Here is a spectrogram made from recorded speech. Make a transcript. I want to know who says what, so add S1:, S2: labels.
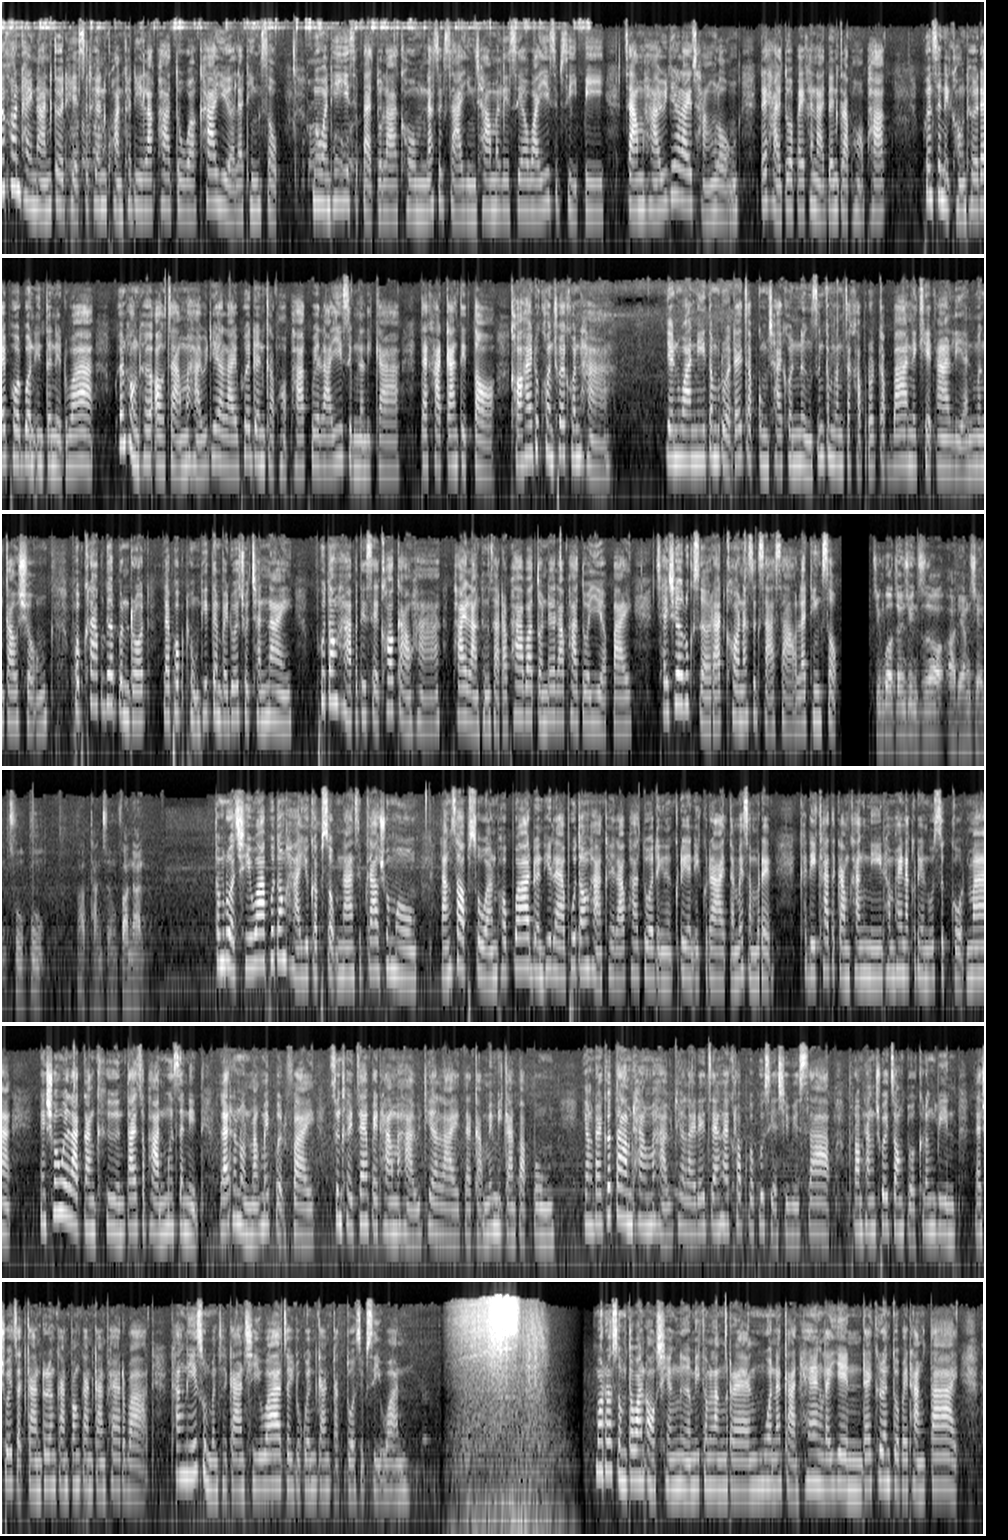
S1: นครไทยนั้นเกิดเหตุสะเทือนขวัญคดีลักพาตัวฆ่าเหยื่อและทิ้งศพ เมื่อวันที่ 28 ตุลาคม นักศึกษาหญิงชาวมาเลเซียวัย 24 ปี จากมหาวิทยาลัยฉางหลง ได้หายตัวไปขณะเดินกลับหอพัก เพื่อนสนิทของเธอได้โพสต์บนอินเทอร์เน็ตว่า เพื่อนของเธอออกจากมหาวิทยาลัยเพื่อเดินกลับหอพักเวลา 20 นาฬิกา แต่ขาดการติดต่อ ขอให้ทุกคนช่วยค้นหา เย็นวานนี้ตำรวจได้จับกลุ่มชายคนหนึ่ง ซึ่งกำลังจะขับรถกลับบ้านในเขตอาเหลียน เมืองเกาฉง พบคราบเลือดบนรถ และพบถุงที่เต็มไปด้วยชุดชั้นใน ผู้ต้องหาปฏิเสธข้อกล่าวหา ภายหลังถึงสารภาพว่าตนได้ลักพาตัวเหยื่อไป ใช้เชือกลูกเสือรัดคอนักศึกษาสาวและทิ้งศพ
S2: 经过侦讯之后啊，梁显初步啊坦诚犯案。
S1: ตำรวจชี้ว่าผู้ต้องหาอยู่กับศพนาน 19 ชั่วโมง หลังสอบสวนพบว่าเดือนที่แล้วผู้ต้องหาเคยลักพาตัวเด็กนักเรียนอีกราย แต่ไม่สำเร็จ คดีฆาตกรรมครั้งนี้ทำให้นักเรียนรู้สึกโกรธมาก ในช่วงเวลากลางคืนใต้สะพานมืดสนิท และถนนมักไม่เปิดไฟ ซึ่งเคยแจ้งไปทางมหาวิทยาลัย แต่กลับไม่มีการปรับปรุง อย่างไรก็ตามทางมหาวิทยาลัยได้แจ้งให้ครอบครัวผู้เสียชีวิตทราบ พร้อมทั้งช่วยจองตั๋วเครื่องบิน และช่วยจัดการเรื่องการป้องกันการแพร่ระบาด ทั้งนี้ศูนย์บัญชาการชี้ว่าจะยกเว้นการกักตัว 14 วัน มรสุมตะวันออกเฉียงเหนือมีกำลังแรง มวลอากาศแห้งและเย็นได้เคลื่อนตัวไปทางใต้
